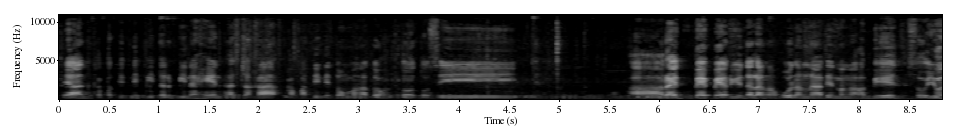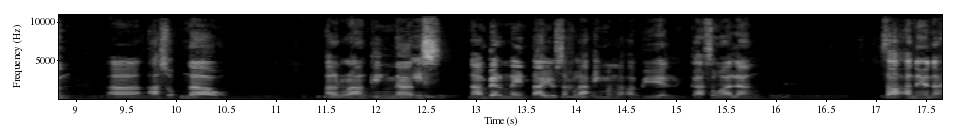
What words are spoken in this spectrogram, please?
Ayan, kapatid ni Peter B. na hen. At saka kapatid nitong mga to. To, to si ah, red pepper. Yun na lang ang kulang natin mga abel. So yun, ah, as of now, ang ranking na is number 9 tayo sa klaing mga abel. Kaso nga lang, sa ano yun ah,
